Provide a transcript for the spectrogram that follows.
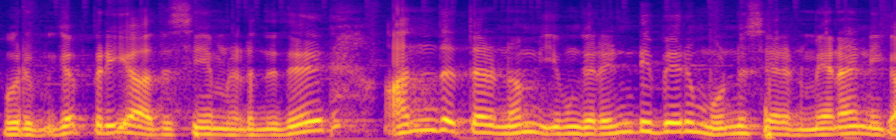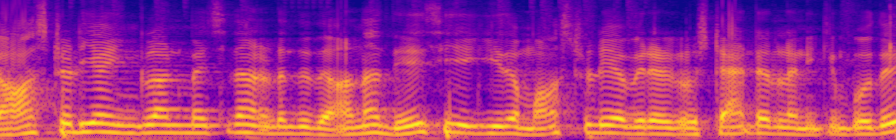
ஒரு மிகப்பெரிய அதிசயம் நடந்தது. அந்த தருணம் இவங்க ரெண்டு பேரும் ஒன்று சேரணும். ஏன்னா இன்னைக்கு ஆஸ்திரேலியா இங்கிலாந்து மேட்ச் தான் நடந்தது. ஆனால் ஆனால் தேசிய கீதம் ஆஸ்திரேலியா வீரர்கள் ஸ்டாண்டர்டில் நிற்கும்போது போது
